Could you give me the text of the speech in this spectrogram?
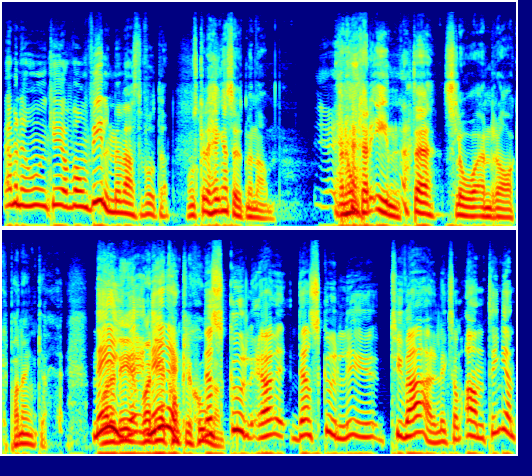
Ja, men hon kan göra vad hon vill med vänsterfoten. Hon skulle hängas ut med namn. Men hon kan inte slå en rak panenka. Nej, var det, var nej, det konklusionen? Den skulle, ja, den skulle ju tyvärr, liksom, antingen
